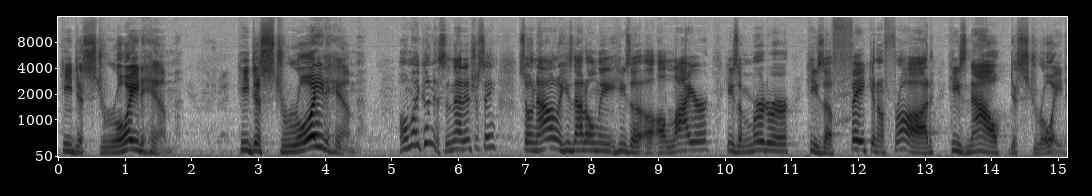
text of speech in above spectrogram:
He destroyed him. He destroyed him. Oh my goodness, isn't that interesting? So now he's not only he's a, a, liar, he's a murderer, he's a fake and a fraud, he's now destroyed.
